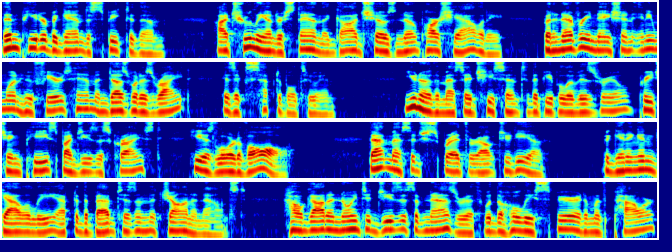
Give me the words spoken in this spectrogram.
Then Peter began to speak to them. I truly understand that God shows no partiality, but in every nation anyone who fears him and does what is right is acceptable to him. You know the message he sent to the people of Israel, preaching peace by Jesus Christ. He is Lord of all. That message spread throughout Judea, beginning in Galilee after the baptism that John announced, how God anointed Jesus of Nazareth with the Holy Spirit and with power,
